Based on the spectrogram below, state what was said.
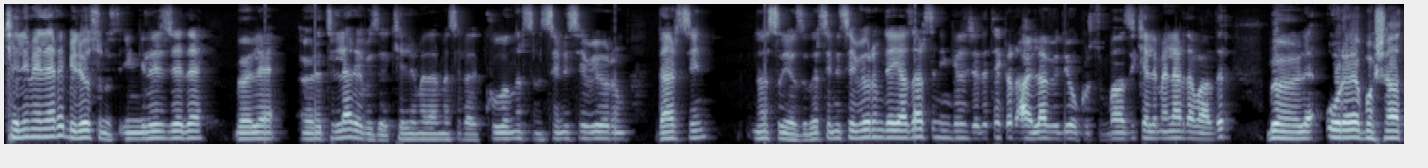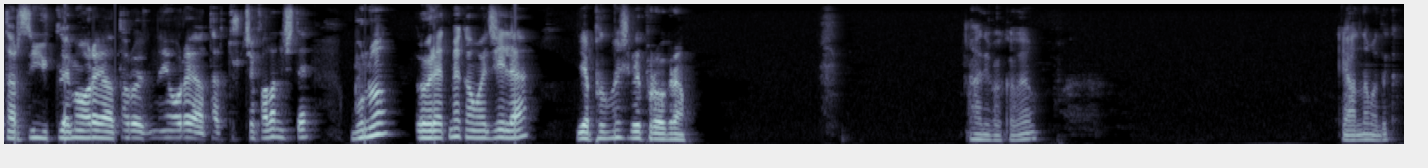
kelimeleri biliyorsunuz İngilizce'de böyle öğretirler ya bize kelimeler mesela kullanırsın seni seviyorum dersin nasıl yazılır seni seviyorum diye yazarsın İngilizce'de tekrar I love you diye okursun bazı kelimeler de vardır böyle oraya başa atarsın yükleme oraya atar özneyi oraya atar Türkçe falan işte bunu öğretmek amacıyla yapılmış bir program. Hadi bakalım. E anlamadık.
